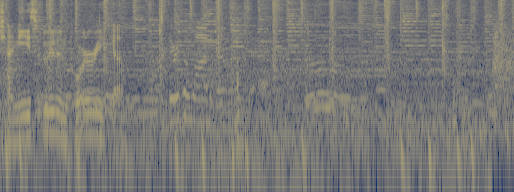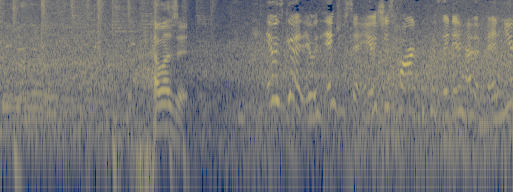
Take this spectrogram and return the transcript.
Chinese food in Puerto Rico. There's a lot of them. How was it? It was good. It was interesting. It was just hard because they didn't have a menu.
